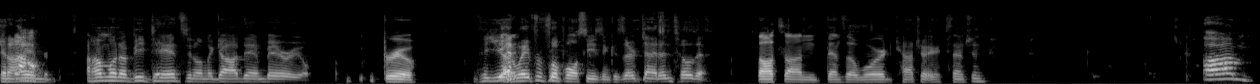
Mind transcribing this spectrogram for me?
And I am. I'm gonna be dancing on the goddamn burial. Brew. You gotta wait for football season because they're dead until then. Thoughts on Denzel Ward contract extension? Um,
